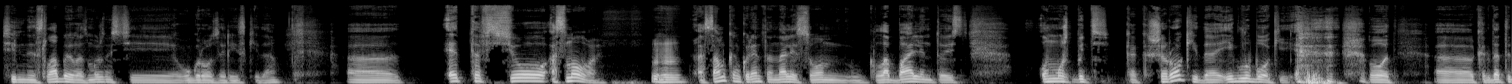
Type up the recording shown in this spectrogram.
Сильные, слабые возможности, угрозы, риски, да. А, это все основа. Угу. А сам конкурентный анализ, он глобален, то есть он может быть как широкий, да, и глубокий. вот. А, когда ты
